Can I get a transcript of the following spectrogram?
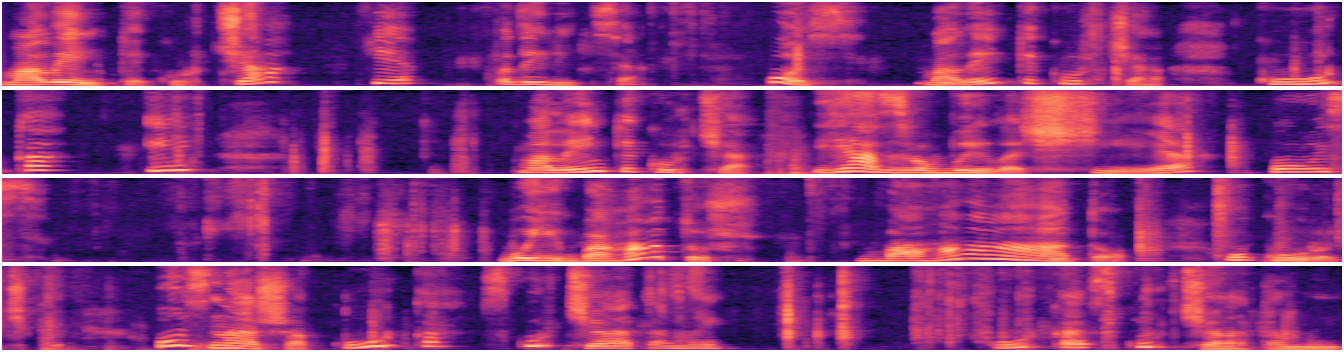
Маленьке курча є, подивіться. Ось маленьке курча, курка і маленьке курча. Я зробила ще ось. Бо їх багато ж, багато у курочки. Ось наша курка з курчатами. Курка з курчатами.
